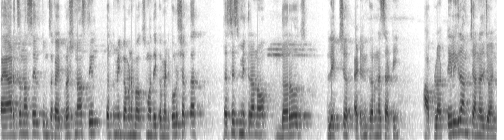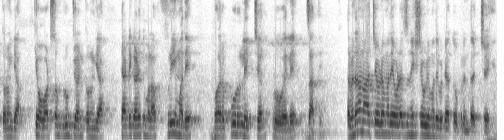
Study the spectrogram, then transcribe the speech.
काही अडचण असेल तुमचा काही प्रश्न असतील तर तुम्ही कमेंट बॉक्समध्ये कमेंट करू शकतात. तसेच मित्रांनो दररोज लेक्चर अटेंड करण्यासाठी आपला टेलिग्राम चॅनल जॉईन करून घ्या किंवा व्हॉट्सअप ग्रुप जॉईन करून घ्या. त्या ठिकाणी तुम्हाला फ्रीमध्ये भरपूर लेक्चर पुरवले जातील. तर मित्रांनो आजच्या व्हिडिओमध्ये एवढंच. नेक्स्ट व्हिडिओमध्ये भेटूया तोपर्यंत जय हिंद.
